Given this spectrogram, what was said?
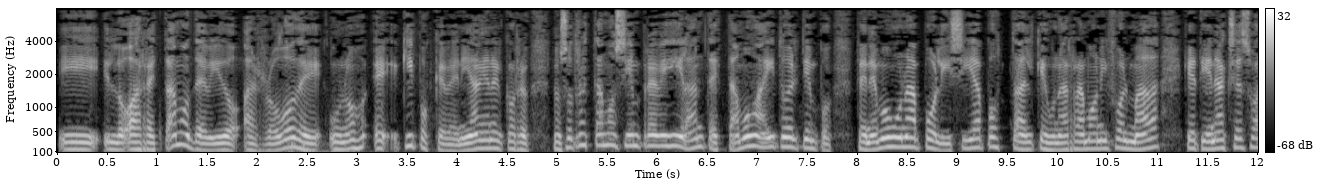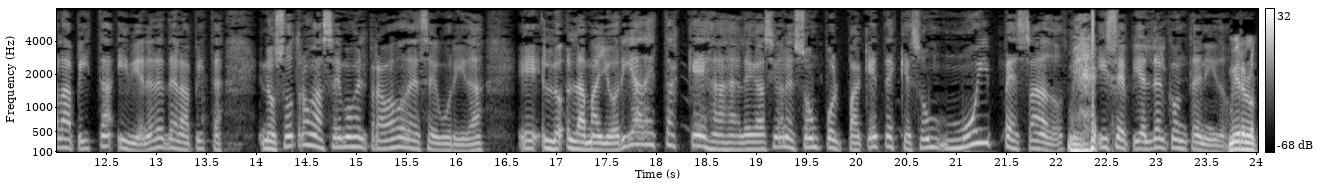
y lo arrestamos debido al robo de unos equipos que venían en el correo. Nosotros estamos siempre vigilantes, estamos ahí todo el tiempo. Tenemos una policía postal que es una rama uniformada que tiene acceso a la pista y viene desde la pista. Nosotros hacemos el trabajo de seguridad. Eh, la mayoría de estas quejas, alegaciones son por paquetes que son muy pesados y se pierde el contenido. Mire lo,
